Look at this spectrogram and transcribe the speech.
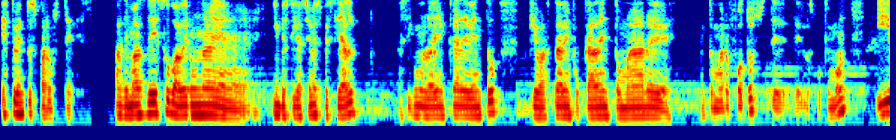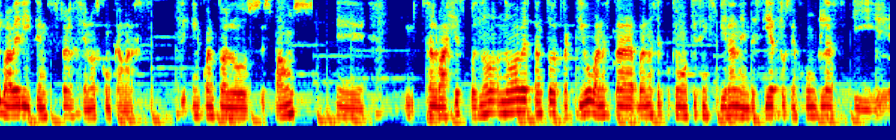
este evento es para ustedes. Además de eso, va a haber una eh, investigación especial, así como lo hay en cada evento, que va a estar enfocada en tomar eh, en tomar fotos de, los Pokémon y va a haber ítems relacionados con cámaras. En cuanto a los spawns eh, salvajes, pues no, no va a haber tanto atractivo, van a, estar, van a ser Pokémon que se inspiran en desiertos, en junglas y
